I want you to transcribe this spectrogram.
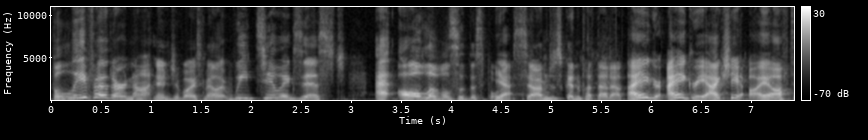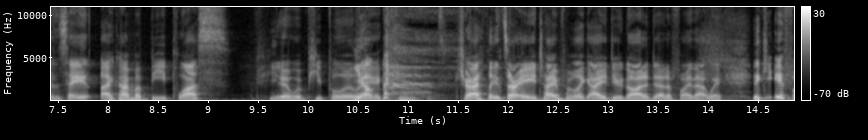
believe it or not ninja voicemailer we do exist at all levels of the sport Yeah. so i'm just gonna put that out there. I agree. I agree. Actually, I often say like I'm a B plus. You know, when people are Yep. like triathletes are A type, I'm like I do not identify that way. Like if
